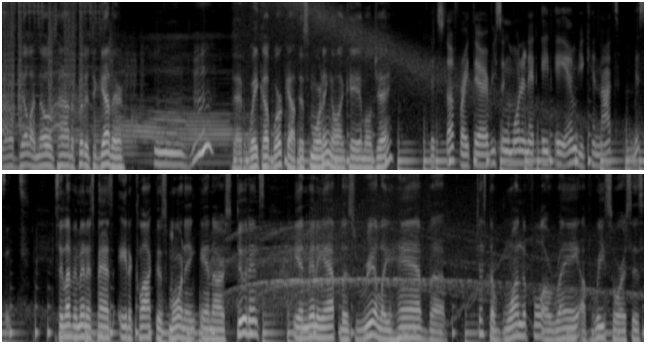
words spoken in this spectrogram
Bill Dilla knows how to put it together. Mm-hmm. That wake up workout this morning on KMOJ. Good stuff right there. Every single morning at 8 a.m. You cannot miss it. It's 11 minutes past 8 o'clock this morning, and our students in Minneapolis really have uh, just a wonderful array of resources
